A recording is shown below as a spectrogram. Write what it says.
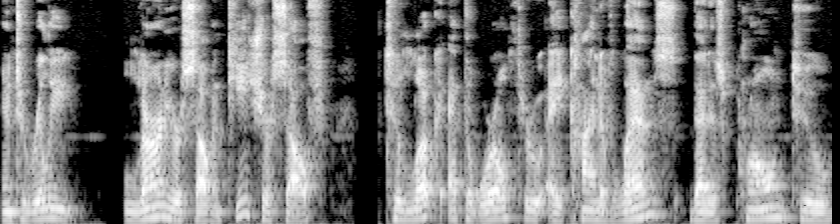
and to really learn yourself and teach yourself to look at the world through a kind of lens that is prone to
